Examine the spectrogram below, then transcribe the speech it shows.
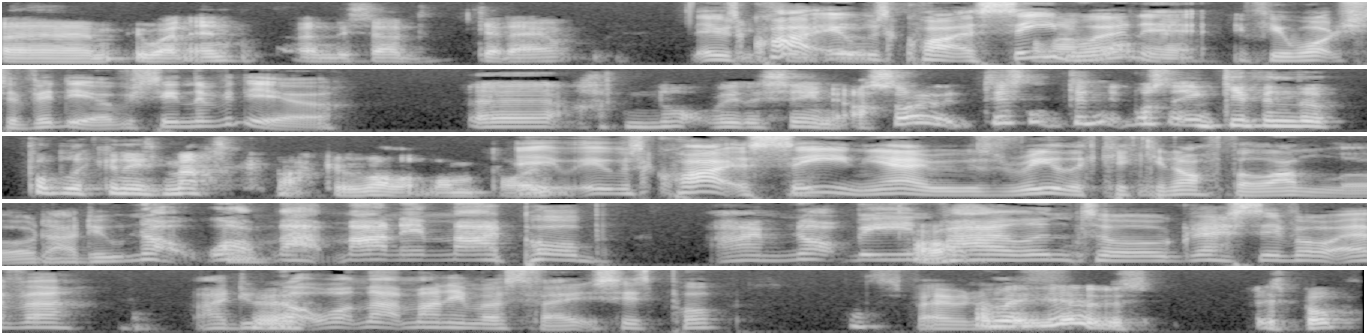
Um, he went in and they said get out. It was quite. It was quite a scene, weren't it? If you watched the video, have you seen the video? Uh, I've not really seen it. I saw it. Didn't, didn't wasn't he giving the publican his mask back as well at one point? It, it was quite a scene. Yeah, he was really kicking off the landlord. I do not want that man in my pub. I'm not being Oh. violent or aggressive or whatever. I do Yeah. not want that man in my face. It's his pub. It's fair I mean, yeah, just his pub.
